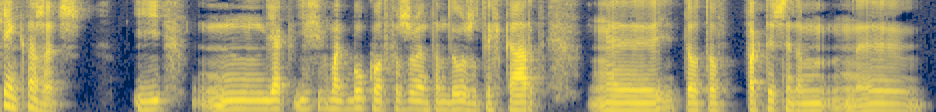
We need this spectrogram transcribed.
piękna rzecz. I mm, jak jeśli w MacBooku otworzyłem tam dużo tych kart, to, to faktycznie tam y,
